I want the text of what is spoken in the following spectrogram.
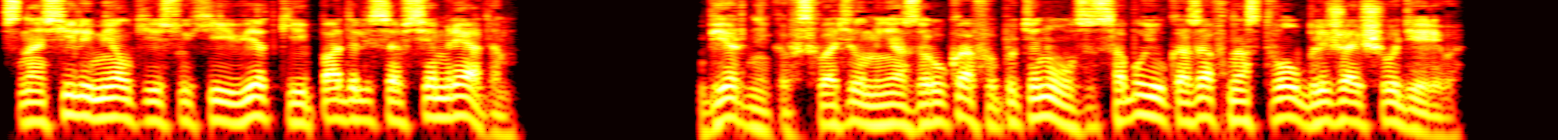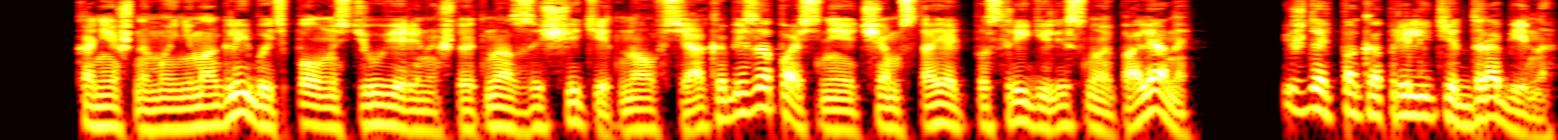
сносили мелкие сухие ветки и падали совсем рядом. Берников схватил меня за рукав и потянул за собой, указав на ствол ближайшего дерева. Конечно, мы не могли быть полностью уверены, что это нас защитит, но всяко безопаснее, чем стоять посреди лесной поляны и ждать, пока прилетит дробина.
